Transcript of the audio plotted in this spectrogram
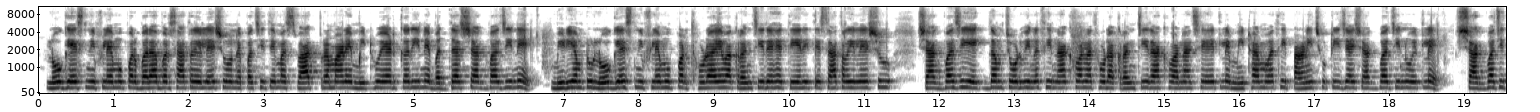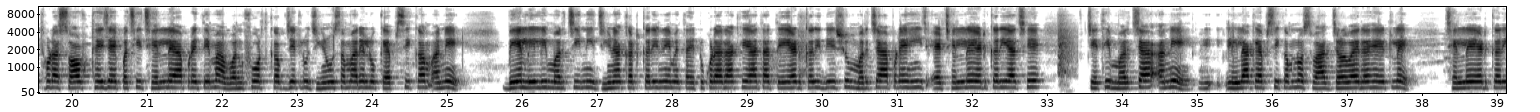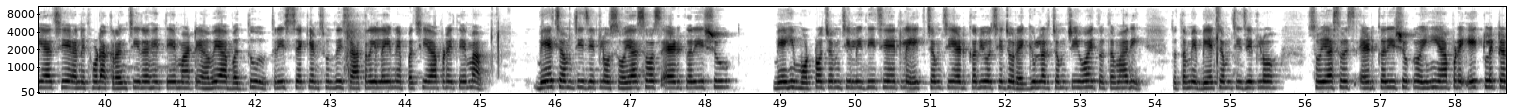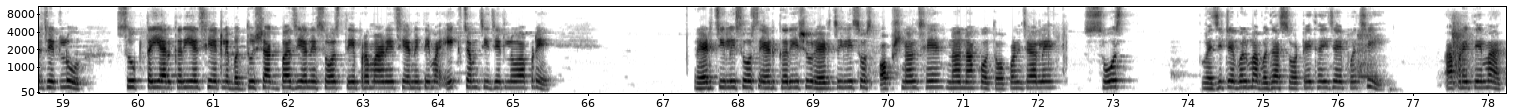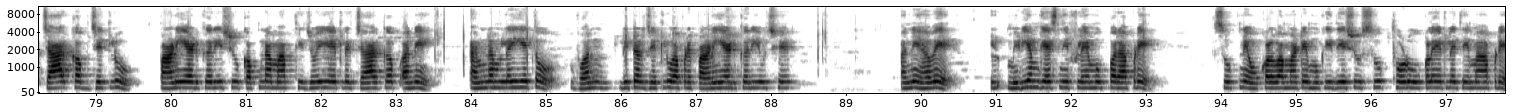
લો ગેસની ફ્લેમ ઉપર બરાબર સાતળી લેશું અને પછી તેમાં સ્વાદ પ્રમાણે મીઠું એડ કરીને બધા જ શાકભાજીને મીડિયમ ટુ લો ગેસની ફ્લેમ ઉપર થોડા એવા ક્રંચી રહે તે રીતે સાતળી લેશું. શાકભાજી એકદમ ચોડવી નથી નાખવાના, થોડા ક્રંચી રાખવાના છે એટલે મીઠામાંથી પાણી છૂટી જાય શાકભાજીનું એટલે શાકભાજી થોડા સોફ્ટ થઈ જાય. પછી છેલ્લે આપણે તેમાં વન ફોર્થ કપ જેટલું ઝીણું સમારેલું કેપ્સિકમ અને બે લીલી મરચીની ઝીણા કટ કરીને મેં તે ટુકડા રાખ્યા હતા, તે એડ કરી દઈશું મરચાં આપણે અહીં છેલ્લે એડ કર્યા છે. જેથી મરચાં અને લીલા કેપ્સિકમનો સ્વાદ જળવાઈ રહે એટલે છેલ્લે એડ કર્યા છે અને થોડા ક્રંચી રહે તે માટે હવે આ બધું ત્રીસ સેકન્ડ સુધી સાતળી લઈને પછી આપણે તેમાં બે ચમચી જેટલો સોયા સોસ એડ કરીશું. મેં અહીં મોટો ચમચી લીધી છે એટલે એક ચમચી એડ કર્યો છે. જો રેગ્યુલર ચમચી હોય તો તમારી તો તમે બે ચમચી જેટલો સોયા સોસ એડ કરી શકો. અહીં આપણે એક લીટર જેટલું સૂપ તૈયાર કરીએ છીએ, એટલે બધું શાકભાજી અને સોસ તે પ્રમાણે છે. અને તેમાં એક ચમચી જેટલો આપણે રેડ ચીલી સોસ એડ કરીશું. રેડ ચીલી સોસ ઓપ્શનલ છે, ન નાખો તો પણ ચાલે. સોસ વેજીટેબલમાં બધા સોટે થઈ જાય. પછી આપણે તેમાં ચાર કપ જેટલું પાણી એડ કરીશું. કપના માપથી જોઈએ, એટલે ચાર કપ અને આમનામ લઈએ તો વન લીટર જેટલું આપણે પાણી એડ કર્યું છે. અને હવે મીડિયમ ગેસની ફ્લેમ ઉપર આપણે સૂપને ઉકળવા માટે મૂકી દઈશું. સૂપ થોડું ઉકળે એટલે તેમાં આપણે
